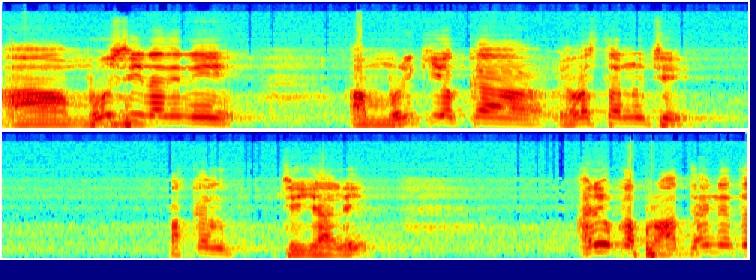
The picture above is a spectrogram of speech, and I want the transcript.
ఆ మూసీ నదిని ఆ మురికి యొక్క వ్యవస్థ నుంచి పక్కకు చెయ్యాలి అని ఒక ప్రాధాన్యత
